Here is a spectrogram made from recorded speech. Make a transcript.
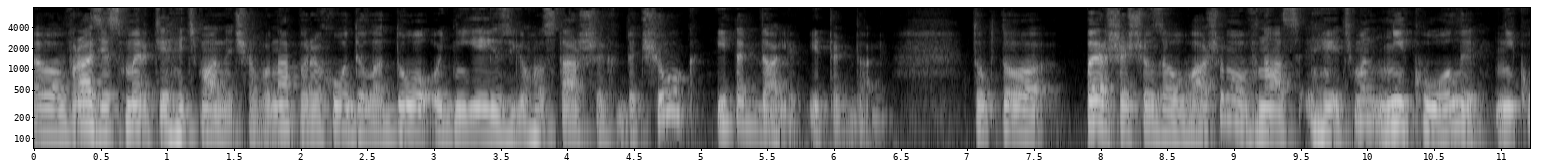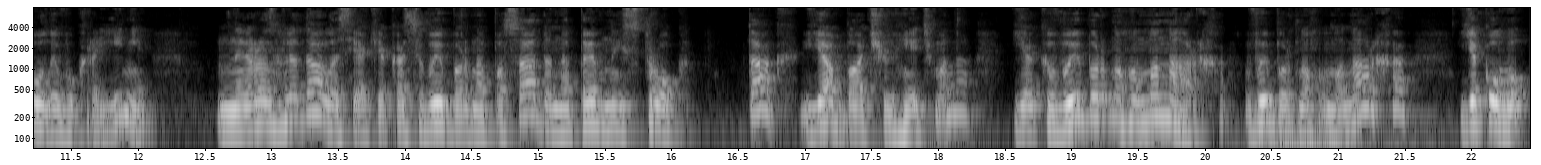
Е, В разі смерті Гетьманича вона переходила до однієї з його старших дочок і так далі. і так далі. Тобто, перше, що зауважимо, в нас гетьман ніколи, ніколи в Україні не розглядалася як якась виборна посада на певний строк. Так, я бачу гетьмана як виборного монарха, виборного монарха, якого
